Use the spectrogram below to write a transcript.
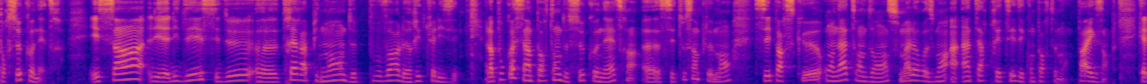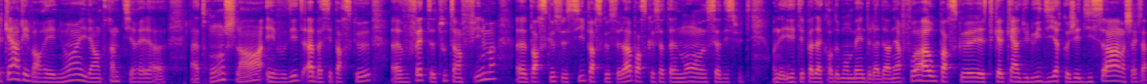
pour se connaître. Et ça, l'idée, c'est de euh, très rapidement de pouvoir le ritualiser. Alors pourquoi c'est important de se connaître euh, C'est tout simplement, c'est parce que on a tendance, malheureusement, à interpréter des comportements. Par exemple, quelqu'un arrive en réunion, il est en train de tirer la, tronche là, et vous dites ah bah c'est parce que euh, vous faites tout un film, parce que ceci, parce que cela, parce que certainement ça dispute, on n'était pas d'accord de mon mail de la dernière fois, ou parce que quelqu'un a dû lui dire que j'ai dit ça, machin, ça.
